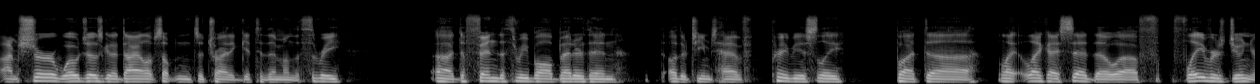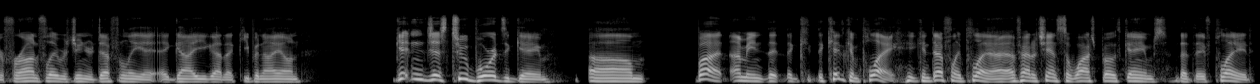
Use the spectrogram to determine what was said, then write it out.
I'm sure Wojo's going to dial up something to try to get to them on the three, uh, defend the three ball better than other teams have previously. But uh, like like I said though, uh, F- Flavors Jr. Ferron Flavors Jr. definitely a, a guy you got to keep an eye on. Getting just two boards a game, um, but I mean the, the the kid can play. He can definitely play. I've had a chance to watch both games that they've played,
